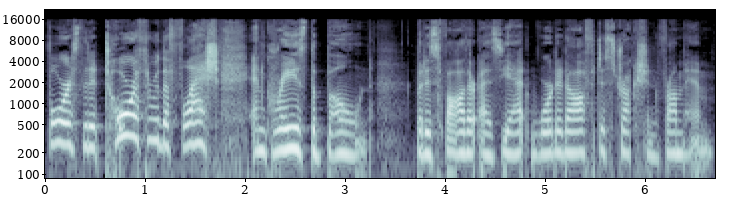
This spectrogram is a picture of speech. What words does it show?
force that it tore through the flesh and grazed the bone. But his father as yet warded off destruction from him.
